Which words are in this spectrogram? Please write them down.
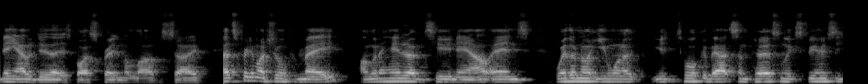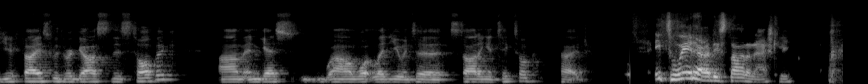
being able to do that is by spreading the love. So that's pretty much all from me i'm going to hand it over to you now and whether or not you want to you talk about some personal experiences you faced with regards to this topic um, and guess uh, what led you into starting a tiktok page it's weird how this started actually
